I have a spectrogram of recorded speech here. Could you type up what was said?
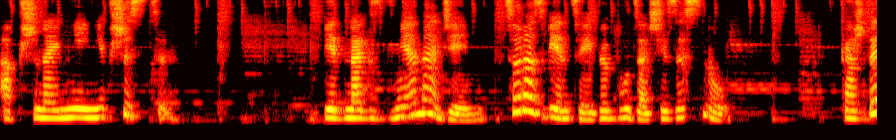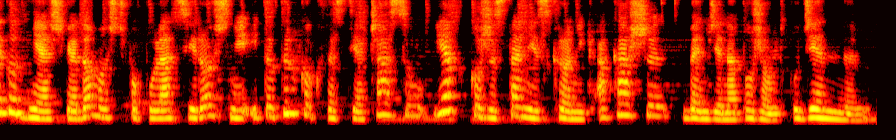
a przynajmniej nie wszyscy. Jednak z dnia na dzień coraz więcej wybudza się ze snu. Każdego dnia świadomość populacji rośnie i to tylko kwestia czasu, jak korzystanie z kronik Akaszy będzie na porządku dziennym.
